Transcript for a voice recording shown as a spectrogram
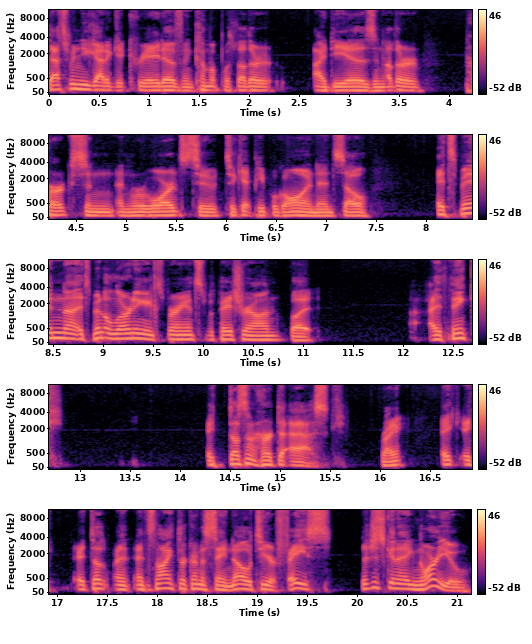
that's when you got to get creative and come up with other ideas and other perks and, and rewards to to get people going. And so it's been uh, it's been a learning experience with Patreon, but I think it doesn't hurt to ask, right? It it, it does. It's not like they're going to say no to your face. They're just going to ignore you.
